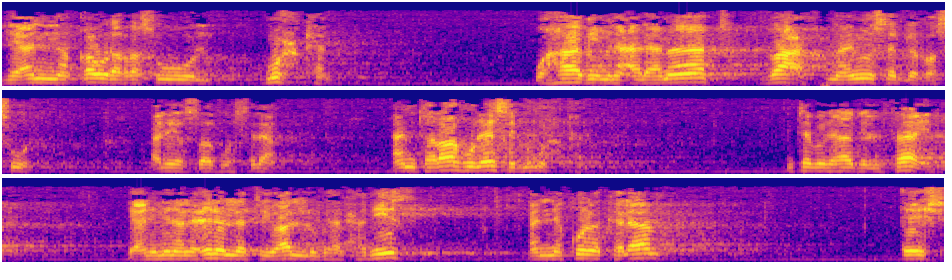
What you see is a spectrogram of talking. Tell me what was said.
لأن قول الرسول محكم. وهذه من علامات ضعف ما ينسب للرسول عليه الصلاة والسلام. أن تراه ليس بمحكم. انتبه لهذه الفائدة. يعني من العلل التي يعلل بها الحديث أن يكون الكلام إيش؟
